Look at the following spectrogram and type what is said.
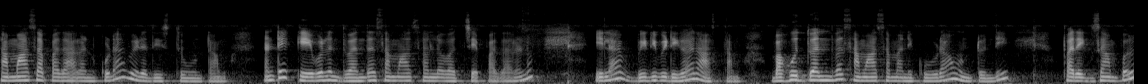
సమాస పదాలను కూడా విడదీస్తూ ఉంటాము. అంటే కేవలం ద్వంద్వ సమాసంలో వచ్చే పదాలను ఇలా విడివిడిగా రాస్తాము బహుద్వంద్వ సమాసం అని కూడా ఉంటుంది. ఫర్ ఎగ్జాంపుల్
